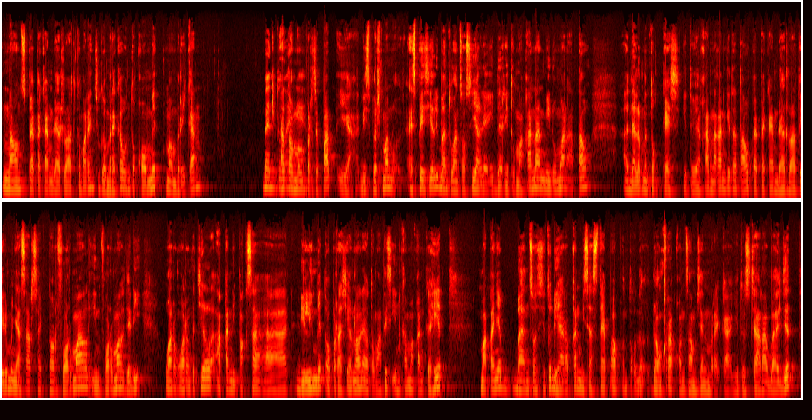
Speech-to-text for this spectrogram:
announce PPKM darurat kemarin juga mereka untuk komit memberikan bantuan atau ya? mempercepat iya disbursement especially bantuan sosial ya either itu makanan minuman atau uh, dalam bentuk cash gitu ya. Karena kan kita tahu ppkm darurat ini menyasar sektor formal informal jadi warung-warung kecil akan dipaksa uh, di limit operasionalnya otomatis income akan kehit. Makanya bansos itu diharapkan bisa step up untuk dongkrak consumption mereka gitu. Secara budget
